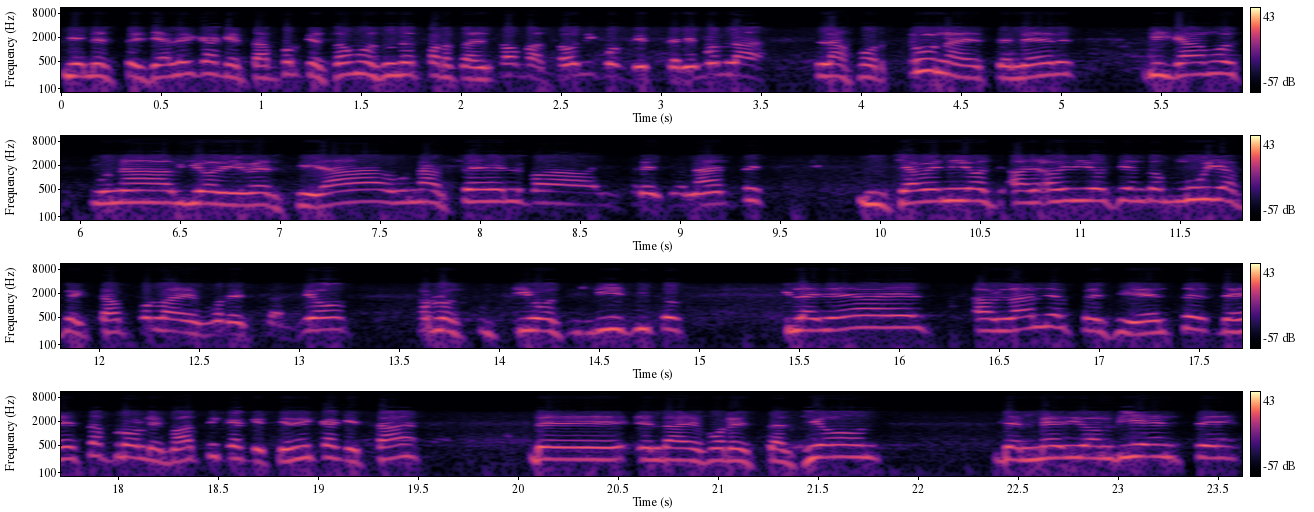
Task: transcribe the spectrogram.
y en especial el Caquetá, porque somos un departamento amazónico que tenemos la, la fortuna de tener digamos, una biodiversidad, una selva impresionante y se ha venido, ha venido siendo muy afectado por la deforestación, por los cultivos ilícitos. Y la idea es hablarle al presidente de esta problemática que tiene Caquetá, de, la deforestación, del medio ambiente,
